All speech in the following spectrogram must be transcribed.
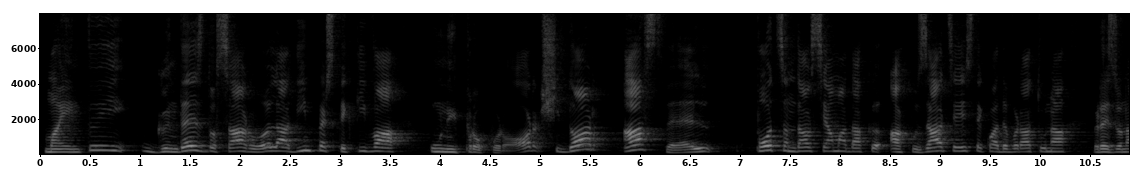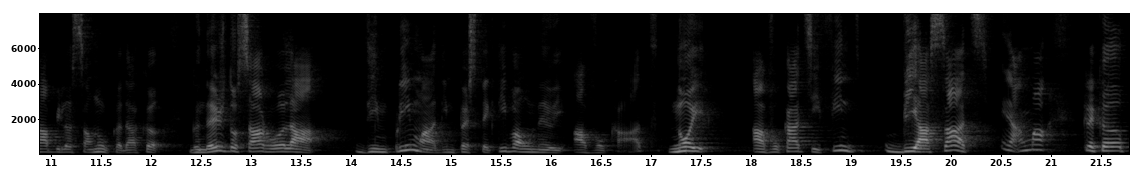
mai întâi gândesc dosarul ăla din perspectiva unui procuror și doar astfel pot să-mi dau seama dacă acuzația este cu adevărat una rezonabilă sau nu. Că dacă gândești dosarul ăla din prima, din perspectiva unui avocat, noi avocații fiind biasați, acum cred că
